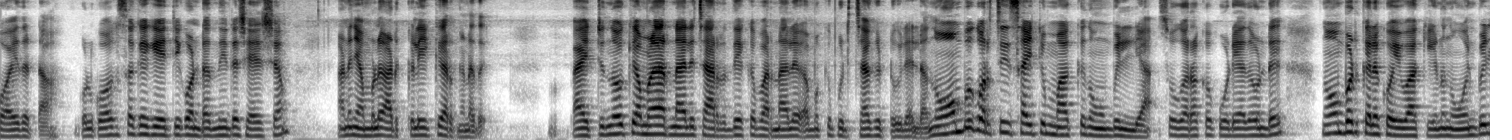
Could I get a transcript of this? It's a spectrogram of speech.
പോയത് കേട്ടോ ഗ്ലൂക്കോസൊക്കെ കയറ്റി കൊണ്ടുവന്നതിന്റെ ശേഷം ആണ് നമ്മൾ അടുക്കളയിലേക്ക് ഇറങ്ങണത്. വയറ്റുന്നോക്കി നമ്മൾ പറഞ്ഞാൽ ഛർദിയൊക്കെ പറഞ്ഞാൽ നമുക്ക് പിടിച്ചാൽ കിട്ടൂലല്ലോ. നോമ്പ് കുറച്ച് ദിവസമായിട്ട് ഉമ്മാക്ക് നോമ്പില്ല. ഷുഗറൊക്കെ കൂടിയതുകൊണ്ട് നോമ്പ് എടുക്കലൊക്കെ ഒഴിവാക്കിയാണ് നോമ്പിൽ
